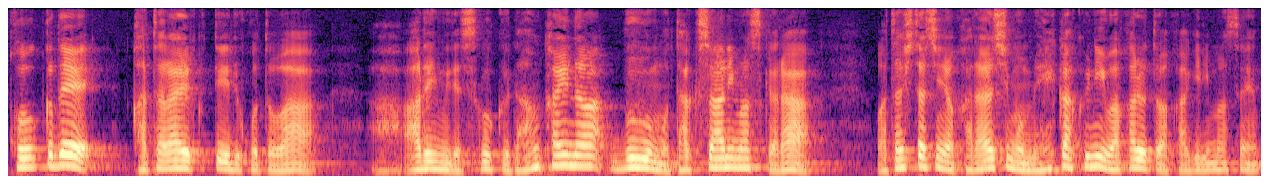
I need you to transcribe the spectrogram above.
ここで語られていることはある意味ですごく難解な部分もたくさんありますから私たちには必ずしも明確に分かるとは限りません。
